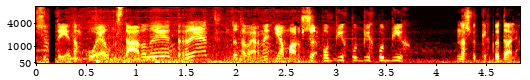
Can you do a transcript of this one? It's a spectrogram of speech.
Сюди там коел поставили, тренд до таверни. Ямар вже побіг, побіг, побіг. На швидких педалях.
